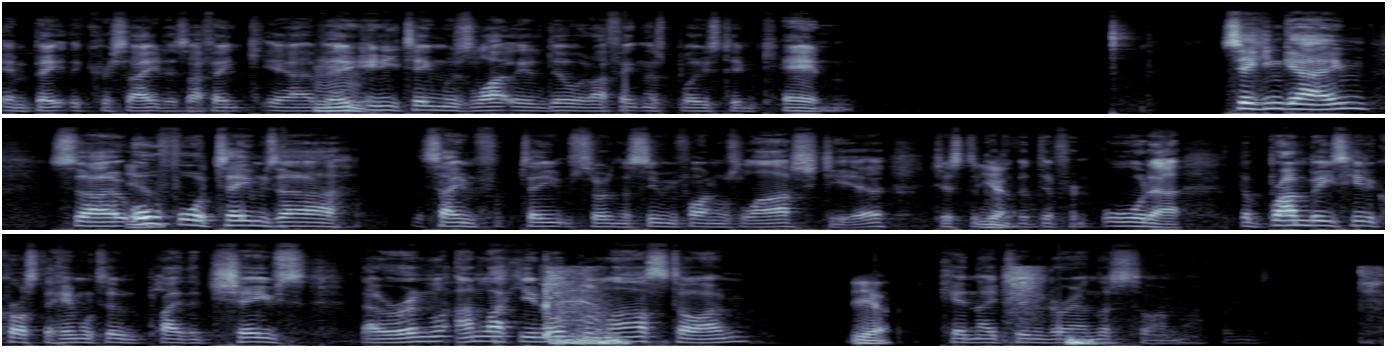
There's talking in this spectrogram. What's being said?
and beat the Crusaders. I think yeah, if mm. any team was likely to do it, I think this Blues team can. Second game, so all four teams are the same teams in the semi-finals last year, just a bit Yeah. of a different order. The Brumbies head across to Hamilton, play the Chiefs. They were in, unlucky in Auckland last time. Yeah. Can they turn it around this time, my friend?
